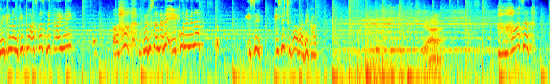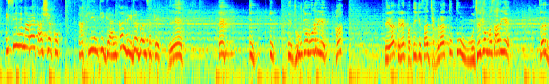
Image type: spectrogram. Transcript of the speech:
लेकिन अंकित तो आसपास में था ही नहीं। हाँ फिर सर मैंने एक कोने में ना इसे इसे छुपा हुआ देखा। यार। हाँ सर इसी ने मारा है ताशिया को ताकि इनकी गैंग का लीडर बन सके। ए, ए, तू झूठ क्यों बोल रही है? हाँ? तेरा तेरे पति के साथ झगड़ा है तू तू मुझे क्यों फंसा रही है? सर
